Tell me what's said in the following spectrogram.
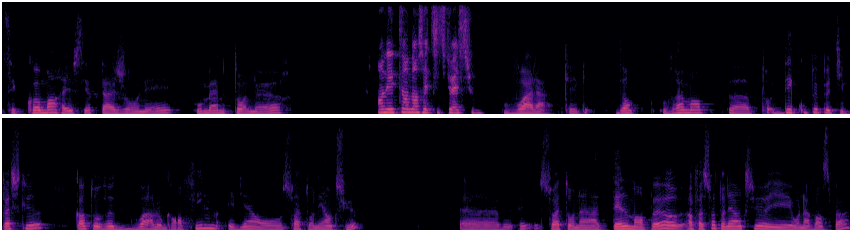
C'est comment réussir ta journée ou même ton heure. En étant dans cette situation. Voilà. Donc, vraiment euh, découper petit parce que quand on veut voir le grand film, eh bien, on, soit on est anxieux, euh, soit on a tellement peur, enfin, soit on est anxieux et on n'avance pas,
